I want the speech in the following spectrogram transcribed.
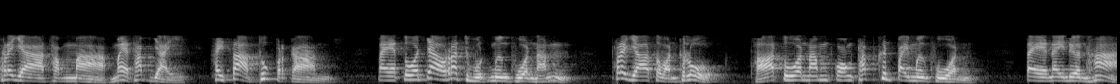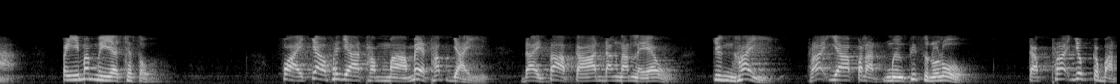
พระยาธรรมมาแม่ทัพใหญ่ให้ทราบทุกประการ แต่ตัวเจ้าราชบุตรเมืองพวนนั้น พระยาสวรรคโลกผาตัวนำกองทัพขึ้นไปเมืองพวน แต่ในเดือนห้าปีมะเมียชศก ฝ่ายเจ้าพระยาธรรมมาแม่ทัพใหญ่ได้ทราบการดังนั้นแล้ว จึงให้พระยาประหลัดเมืองพิษณุโลก กับพระยกกบัต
